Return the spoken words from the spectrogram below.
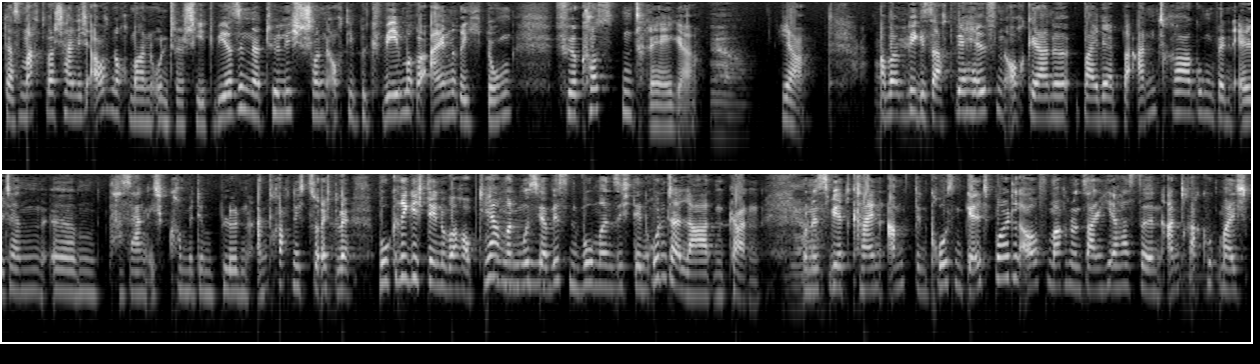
Das macht wahrscheinlich auch nochmal einen Unterschied. Wir sind natürlich schon auch die bequemere Einrichtung für Kostenträger. Ja. Ja. Okay. Aber wie gesagt, wir helfen auch gerne bei der Beantragung, wenn Eltern ähm, da sagen, ich komme mit dem blöden Antrag nicht zurecht oder wo kriege ich den überhaupt her? Man mhm. muss ja wissen, wo man sich den runterladen kann. Ja. Und es wird kein Amt den großen Geldbeutel aufmachen und sagen, hier hast du einen Antrag, guck mal, ich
